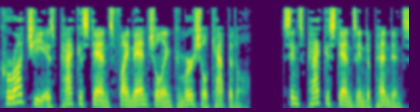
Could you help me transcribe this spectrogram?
Karachi is Pakistan's financial and commercial capital. Since Pakistan's independence,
